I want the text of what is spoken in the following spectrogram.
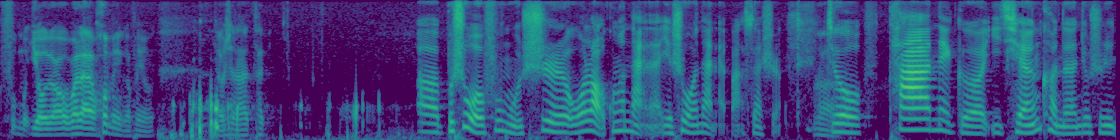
父母？有有，我来后面一个朋友，聊一下他他。呃，不是我父母，是我老公的奶奶，也是我奶奶吧，算是。就他那个以前可能就是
